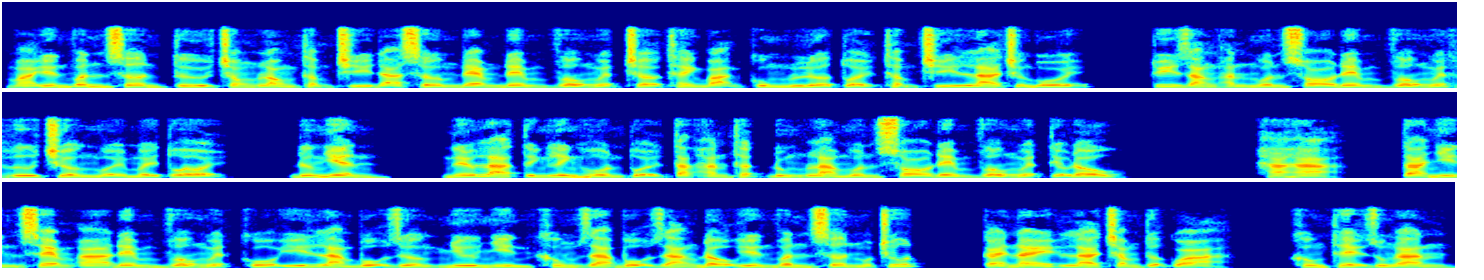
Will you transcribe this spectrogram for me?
Mà Yến Vân Sơn từ trong lòng thậm chí đã sớm đem đêm vô nguyệt trở thành bạn cùng lứa tuổi thậm chí là trưởng bối, tuy rằng hắn muốn so đêm vô nguyệt hư trường mười mấy tuổi, đương nhiên, nếu là tính linh hồn tuổi tác hắn thật đúng là muốn so đêm vô nguyệt tiểu đâu. Ha ha, ta nhìn xem A đêm vô nguyệt cố ý làm bộ dường như nhìn không ra bộ dáng đầu Yến Vân Sơn một chút, cái này là trăm tượng quả, không thể dùng ăn,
